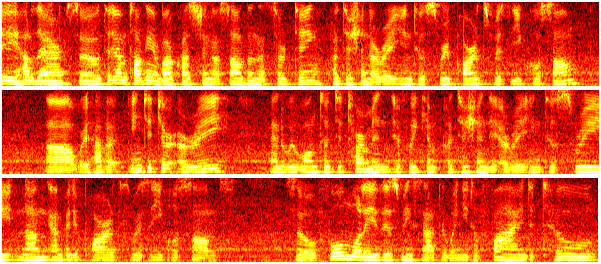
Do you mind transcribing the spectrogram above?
Hey, hello there. So today I'm talking about question 1013, partition array into three parts with equal sum. Uh, we have an integer array and we want to determine if we can partition the array into three non-empty parts with equal sums. So formally this means that we need to find two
